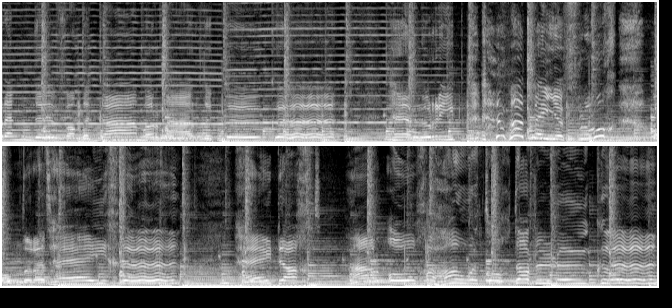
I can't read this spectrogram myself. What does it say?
rende van de kamer naar de keuken en riep: Wat ben je vroeg onder het hijgen? Hij dacht: Haar ogen houden toch dat leuke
